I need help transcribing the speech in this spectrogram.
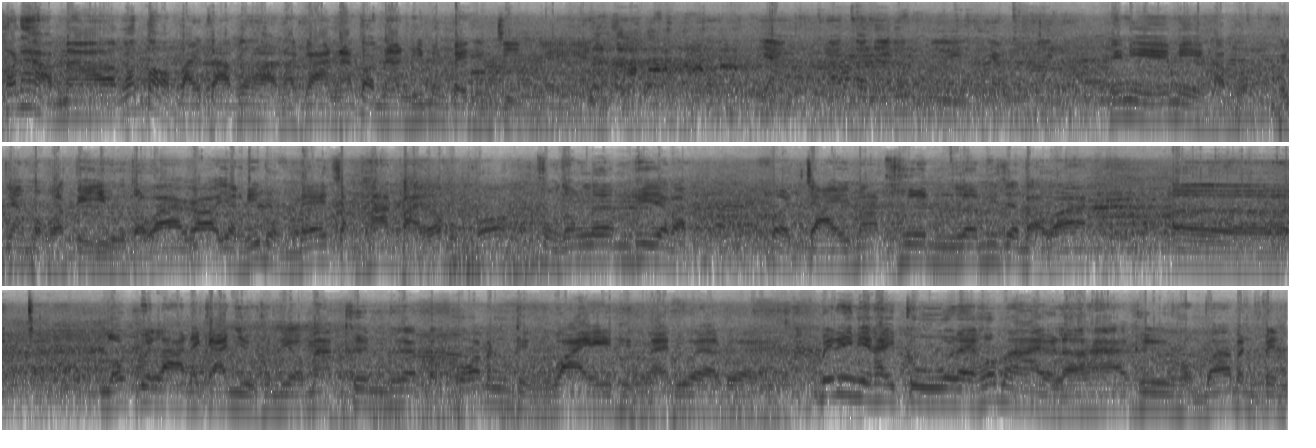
เขาถามมาเราก็ตอบไปตามสถานการณ์นะตอนนั้นที่มันเป็นจริงๆอะไรอย่างเงี้ยๆอย่างณตอนนี้ก็คือยังไม่มีไม่มีไม่มีครับผมก็ยังปกติอยู่แต่ว่าก็อย่างที่ผมได้สัมภาษณ์ไปว่าผมก็คงต้องเริ่มที่จะแบบเปิดใจมากขึ้น เริ่มที่จะแบบว่าเอ่อลดเวลาในการอยู่คนเดียวมากขึ้นเพื่อเพราะว่ามันถึงวัยถึงอะไรด้วยแล้วด้วย ไม่ได้มีใครกูอะไรเข้ามาอยู่แล้วฮะคือผมว่ามันเป็น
